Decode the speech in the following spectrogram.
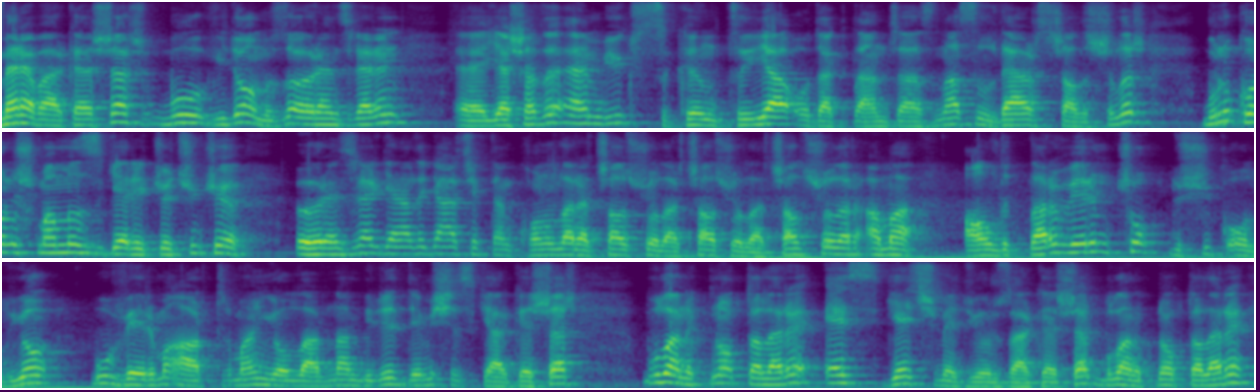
Merhaba arkadaşlar. Bu videomuzda öğrencilerin e, yaşadığı en büyük sıkıntıya odaklanacağız. Nasıl ders çalışılır? Bunu konuşmamız gerekiyor. Çünkü öğrenciler genelde gerçekten konulara çalışıyorlar, çalışıyorlar, çalışıyorlar ama aldıkları verim çok düşük oluyor. Bu verimi artırmanın yollarından biri demişiz ki arkadaşlar. Bulanık noktaları es geçme diyoruz arkadaşlar. Bulanık noktaları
